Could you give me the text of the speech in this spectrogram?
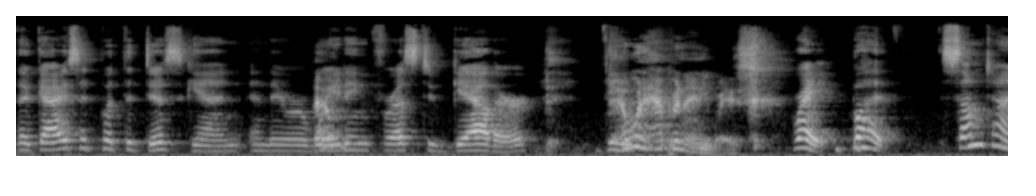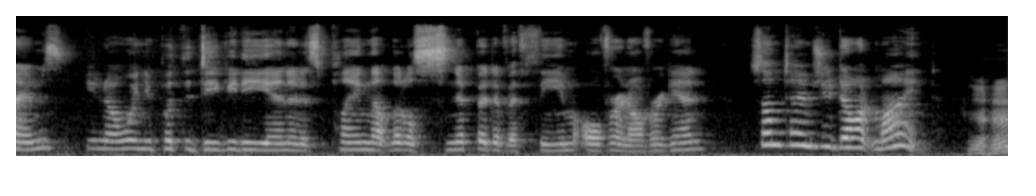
the guys had put the disc in and they were That- waiting for us to gather, the- That would happen anyways. Right, but sometimes, you know, when you put the DVD in and it's playing that little snippet of a theme over and over again, sometimes you don't mind. hmm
